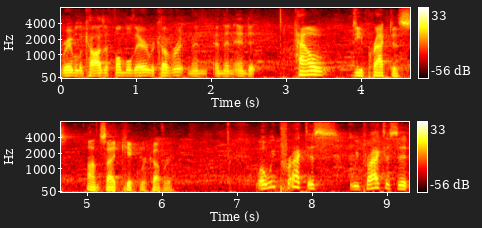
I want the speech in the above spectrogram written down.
we're able to cause a fumble there, recover it, and then, and then end it. How do you practice onside kick recovery? Well, we practice we practice it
